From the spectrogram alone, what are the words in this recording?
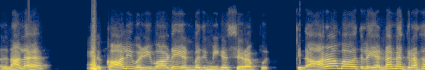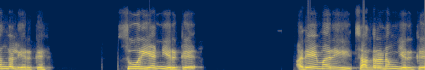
அதனால இந்த காளி வழிபாடு என்பது மிக சிறப்பு. இந்த ஆறாம் பாவத்துல என்னென்ன கிரகங்கள் இருக்கு? சூரியன் இருக்கு. அதே மாதிரி சந்திரனும் இருக்கு.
